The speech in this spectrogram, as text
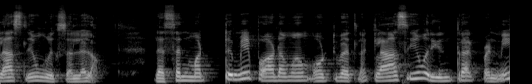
கிளாஸ்லேயும் உங்களுக்கு சொல்லலாம். லெசன் மட்டுமே பாடமாக மோட்டிவேட்லாம் கிளாஸையும் ஒரு இன்ட்ராக்ட் பண்ணி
